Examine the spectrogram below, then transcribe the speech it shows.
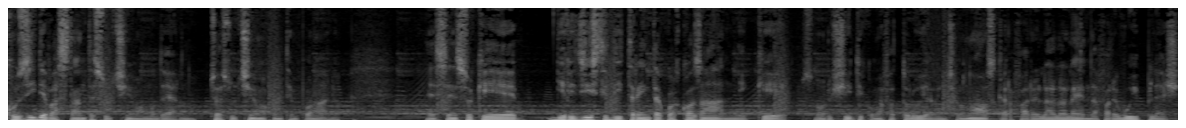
così devastante sul cinema moderno, cioè sul cinema contemporaneo. Nel senso che di registi di 30 qualcosa anni che sono riusciti, come ha fatto lui, a vincere un Oscar, a fare La La Land, a fare Whiplash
